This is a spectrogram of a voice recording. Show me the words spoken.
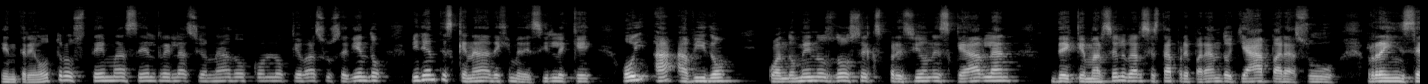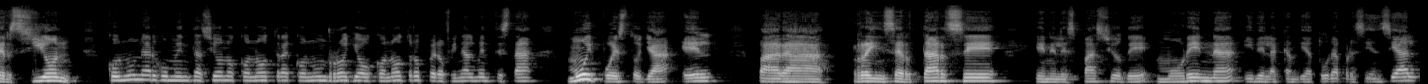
entre otros temas, el relacionado con lo que va sucediendo. Mire, antes que nada, déjeme decirle que hoy ha habido cuando menos dos expresiones que hablan de que Marcelo Ebrard se está preparando ya para su reinserción con una argumentación o con otra, con un rollo o con otro, pero finalmente está muy puesto ya él para reinsertarse en el espacio de Morena y de la candidatura presidencial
